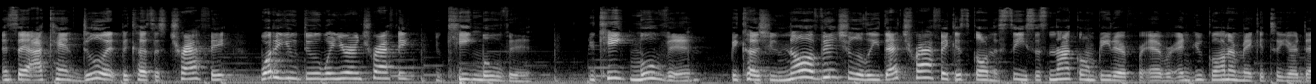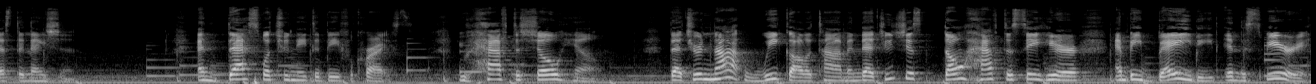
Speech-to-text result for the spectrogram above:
and say i can't do it because it's traffic. What do you do when you're in traffic? You keep moving. You keep moving because you know eventually that traffic is going to cease. It's not going to be there forever, and you're going to make it to your destination. And that's what you need to be for Christ. You have to show Him that you're not weak all the time and that you just don't have to sit here and be babied in the spirit.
